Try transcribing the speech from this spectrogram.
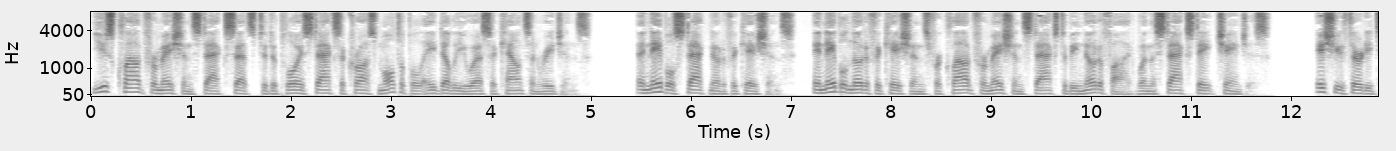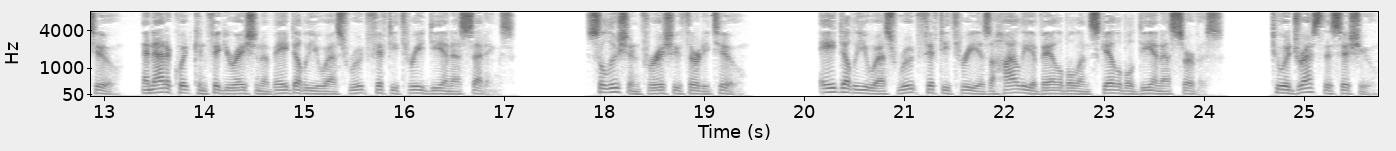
Use CloudFormation stack sets to deploy stacks across multiple AWS accounts and regions. Enable stack notifications. Enable notifications for CloudFormation stacks to be notified when the stack state changes. Issue 32 Inadequate configuration of AWS Route 53 DNS settings. Solution for Issue 32 AWS Route 53 is a highly available and scalable DNS service. To address this issue,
